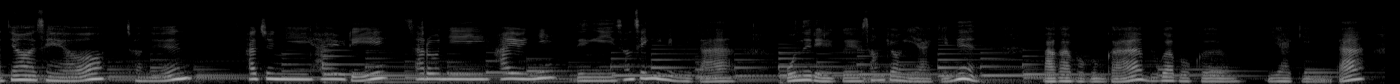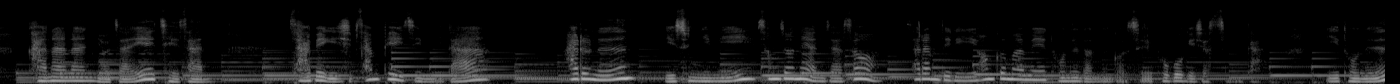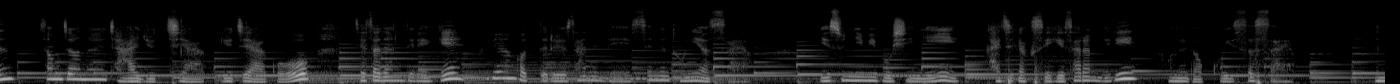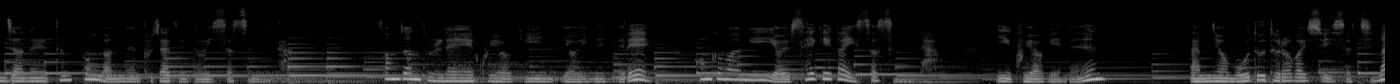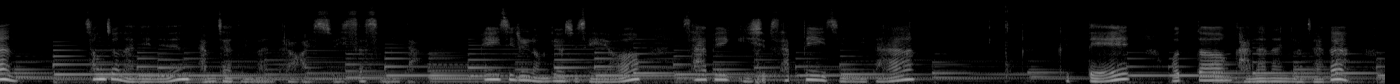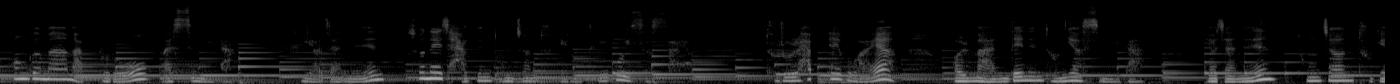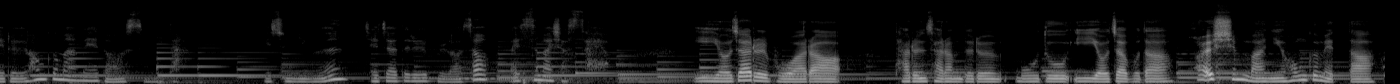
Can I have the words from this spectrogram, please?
안녕하세요. 저는 하준이, 하율이, 사론이, 하윤이, 능이 선생님입니다. 오늘 읽을 성경 이야기는 마가복음과 누가복음 이야기입니다. 가난한 여자의 재산 423페이지입니다. 하루는 예수님이 성전에 앉아서 사람들이 헌금함에 돈을 넣는 것을 보고 계셨습니다. 이 돈은 성전을 잘 유지하고 제사장들에게 필요한 것들을 사는 데 쓰는 돈이었어요. 예수님이 보시니 가지각색의 사람들이 돈을 넣고 있었어요. 은전을 듬뿍 넣는 부자들도 있었습니다. 성전 둘레의 구역인 여인네들의 헌금함이 13개가 있었습니다. 이 구역에는 남녀 모두 들어갈 수 있었지만 성전 안에는 남자들만 들어갈 수 있었습니다. 페이지를 넘겨주세요. 424페이지입니다. 그때 어떤 가난한 여자가 헌금함 앞으로 왔습니다. 그 여자는 손에 작은 동전 두 개를 들고 있었어요. 둘을 합해 보아야 얼마 안 되는 돈이었습니다. 여자는 동전 두 개를 헌금함에 넣었습니다. 예수님은 제자들을 불러서 말씀하셨어요. 이 여자를 보아라. 다른 사람들은 모두 이 여자보다 훨씬 많이 헌금했다.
